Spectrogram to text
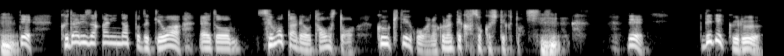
うん。下り坂になった時は、えーっと、背もたれを倒すと空気抵抗がなくなって加速していくと。で、出てくる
